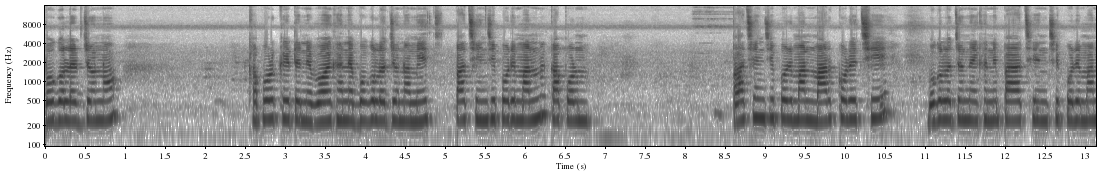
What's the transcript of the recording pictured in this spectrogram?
বগলের জন্য কাপড় কেটে নেব। এখানে বগলের জন্য আমি পাঁচ ইঞ্চি পরিমাণ কাপড়, পাঁচ ইঞ্চি পরিমাণ মার্ক করেছি। বগলের জন্য এখানে পাঁচ ইঞ্চি পরিমাণ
